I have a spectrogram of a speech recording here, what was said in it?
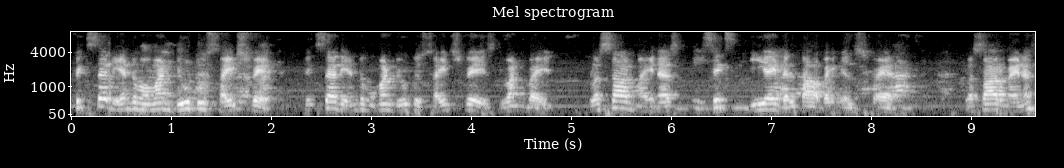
fixed end moment due to side sway. Fixed end moment due to side sway is given by plus or minus 6 EI delta by L square. Plus or minus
